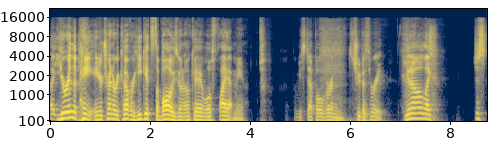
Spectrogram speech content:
Uh, you're in the paint and you're trying to recover. He gets the ball. He's going, okay, well, fly at me. Let me step over and shoot a three. You know, like just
